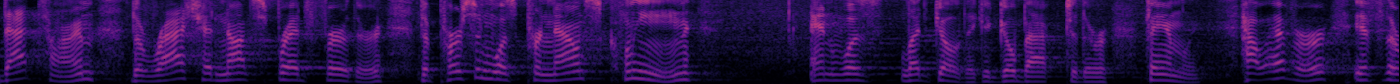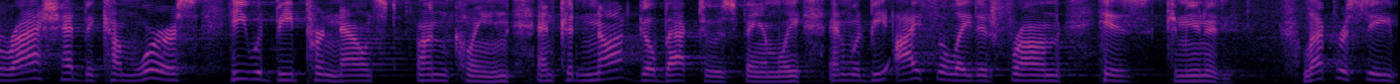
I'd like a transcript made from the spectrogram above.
that time the rash had not spread further, the person was pronounced clean and was let go. They could go back to their family. However, if the rash had become worse, he would be pronounced unclean and could not go back to his family and would be isolated from his community. Leprosy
